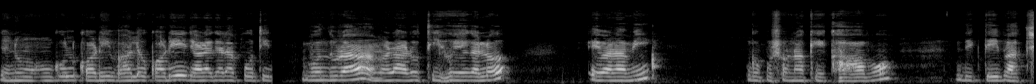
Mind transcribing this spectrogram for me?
যেন মঙ্গল করে, ভালো করে, যারা যারা প্রতি, বন্ধুরা, আমার আরতি হয়ে গেল। এবার আমি গোপুসোনাকে খাওয়াবো। দেখতেই পাচ্ছ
